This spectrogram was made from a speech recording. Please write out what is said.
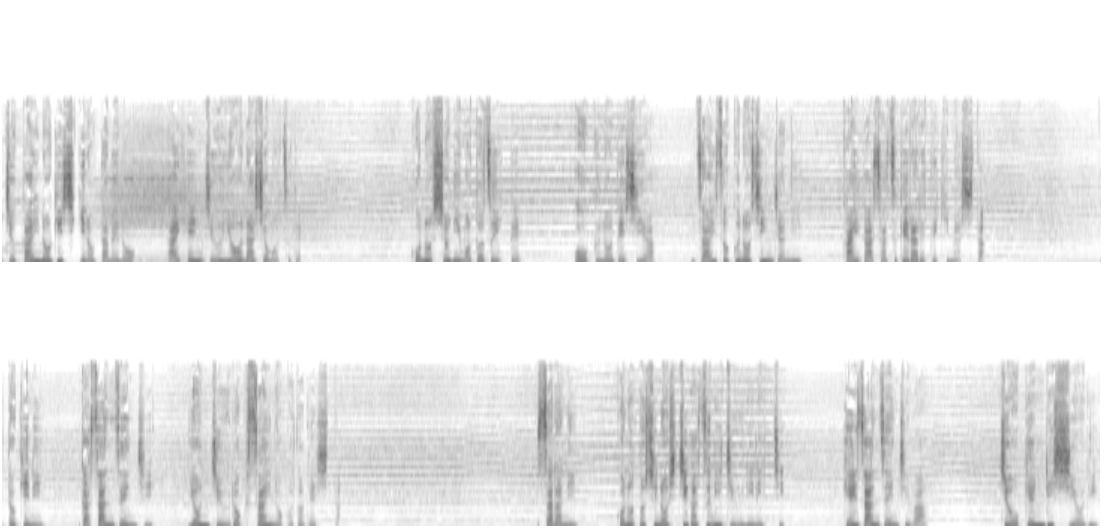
受戒の儀式のための大変重要な書物でこの書に基づいて多くの弟子や在俗の信者に会が授けられてきました。時に画山禅師46歳のことでした。さらにこの年の7月22日経山禅師は条件立志より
